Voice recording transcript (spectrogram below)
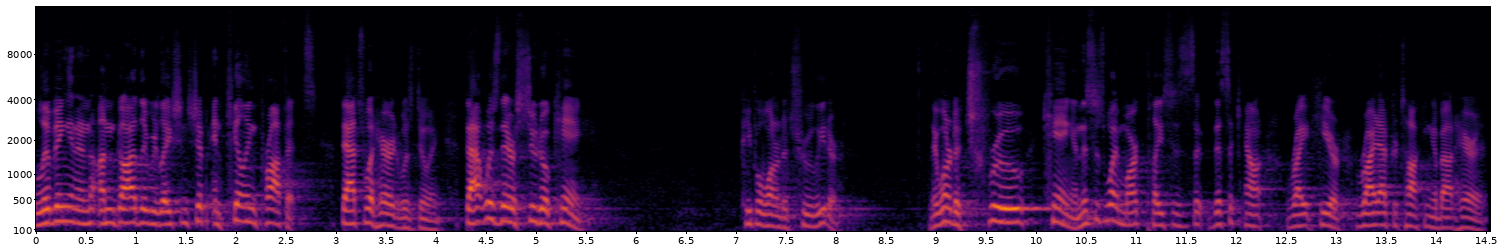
living in an ungodly relationship, and killing prophets. That's what Herod was doing. That was their pseudo king. People wanted a true leader. They wanted a true king. And this is why Mark places this account right here, right after talking about Herod.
